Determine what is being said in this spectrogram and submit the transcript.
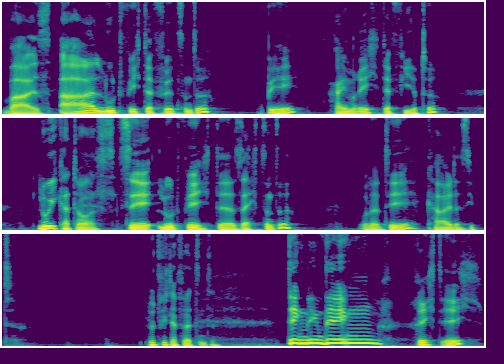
War es A. Ludwig XIV., B. Heinrich IV., Louis XIV., C. Ludwig XVI., oder D. Karl VII. Ludwig XIV. Ding, ding, ding. Richtig.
